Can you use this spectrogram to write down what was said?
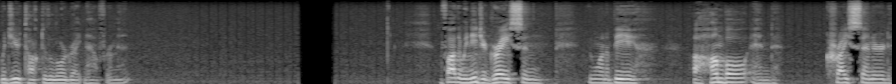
Would you talk to the Lord right now for a minute? Father, we need your grace and we want to be a humble and Christ centered,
